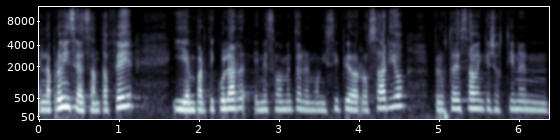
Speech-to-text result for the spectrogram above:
en la provincia de Santa Fe, y en particular en ese momento en el municipio de Rosario, pero ustedes saben que ellos tienen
